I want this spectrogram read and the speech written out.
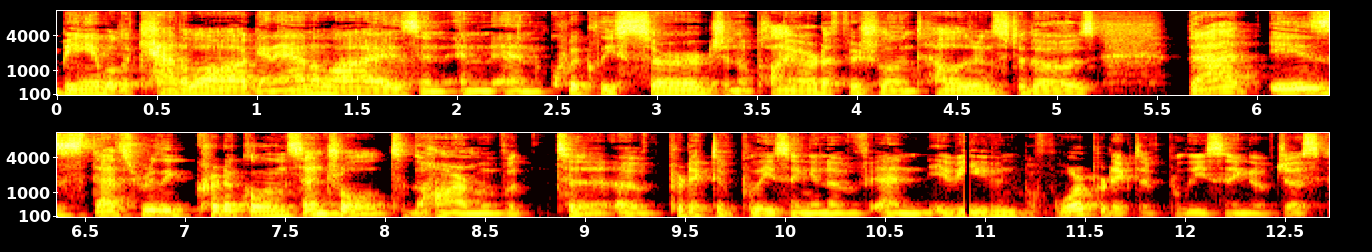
being able to catalog and analyze and, and and quickly search and apply artificial intelligence to those that is that's really critical and central to the harm of to of predictive policing and of and even before predictive policing of just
